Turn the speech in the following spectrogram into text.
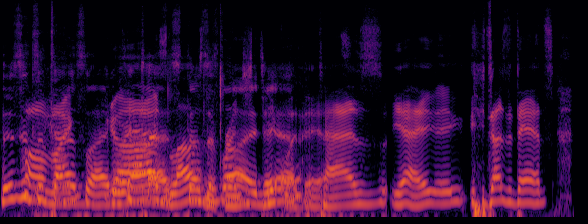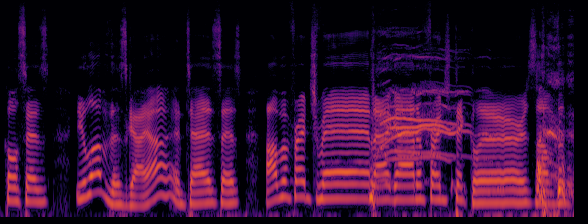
this is Oh the Taz line. Taz Taz loves the French line, tickler yeah. dance. Taz, yeah, he, he does the dance. Cole says, "You love this guy, huh?" And Taz says, "I'm a Frenchman. I got a French tickler or something."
